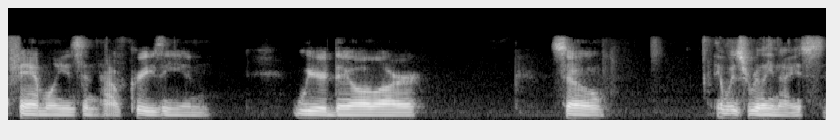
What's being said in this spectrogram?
families and how crazy and weird they all are. So it was really nice.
